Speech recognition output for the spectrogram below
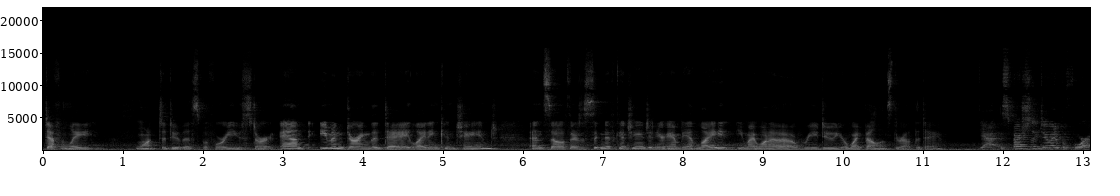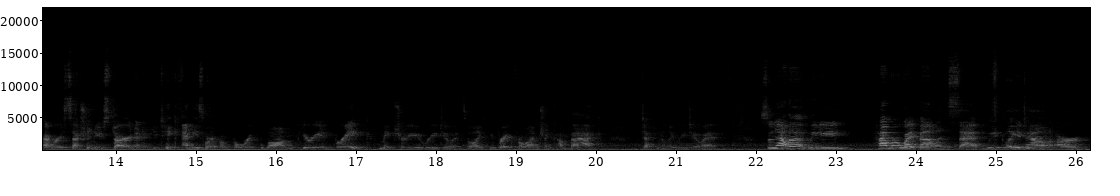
definitely want to do this before you start. And even during the day, lighting can change. And so if there's a significant change in your ambient light, you might wanna redo your white balance throughout the day. Yeah, especially do it before every session you start. And if you take any sort of a long period break, make sure you redo it. So like you break for lunch and come back, definitely redo it. So now that we have our white balance set, we lay down our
